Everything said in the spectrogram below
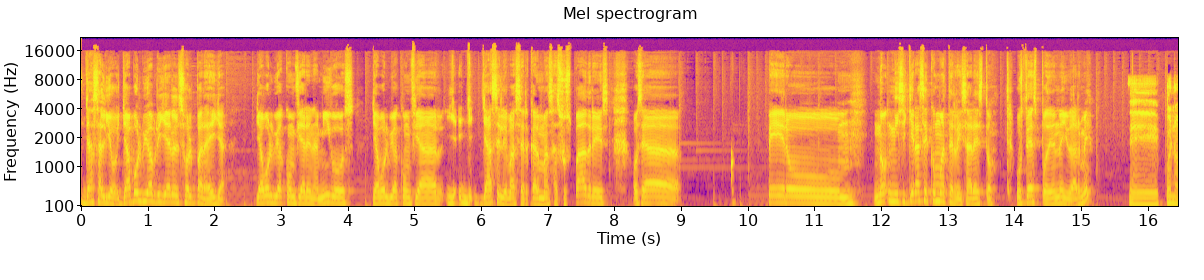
ya salió, ya volvió a brillar el sol para ella, ya volvió a confiar en amigos, ya volvió a confiar, ya, se le va a acercar más a sus padres, o sea, pero no, ni siquiera sé cómo aterrizar esto. ¿Ustedes podrían ayudarme? Eh, bueno,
